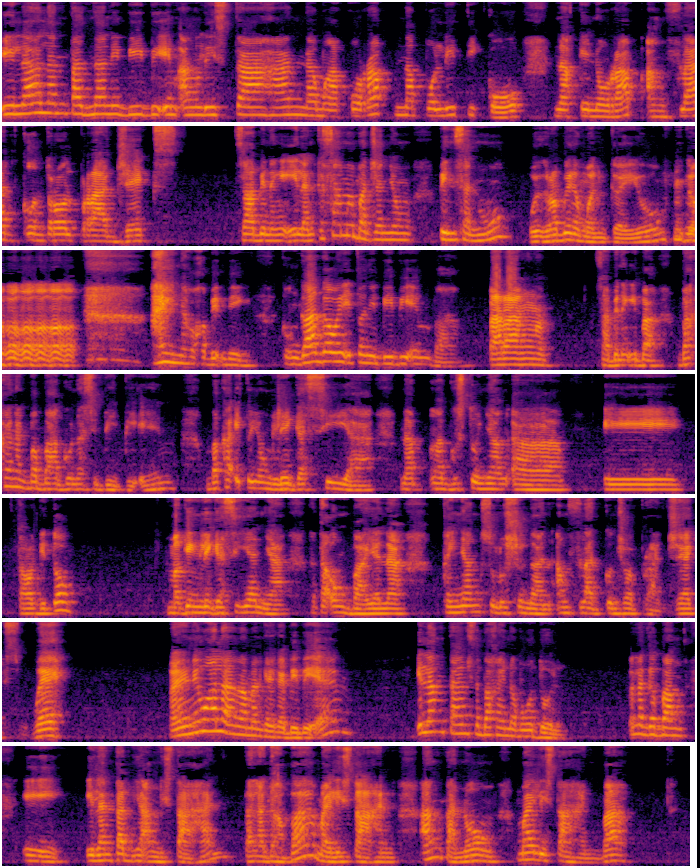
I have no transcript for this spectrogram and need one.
Ilalantad na ni BBM ang listahan ng mga korap na politiko na kinurap ang flood control projects. Sabi ng ilan, kasama ba dyan yung pinsan mo? Uy, grabe naman kayo. Ay, nako kabibig. Kung gagawin ito ni BBM ba, parang sabi ng iba, baka nagbabago na si BBM. Baka ito yung legacy ah, na, na gusto niyang ah, i tawag dito, maging legacy yan niya sa taong bayan na kanyang solusyonan ang flood control projects. Weh, naniniwala naman kayo kay BBM? Ilang times na ba kayo nabudol? Talaga bang eh, ilantad niya ang listahan? Talaga ba may listahan? Ang tanong, may listahan ba?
